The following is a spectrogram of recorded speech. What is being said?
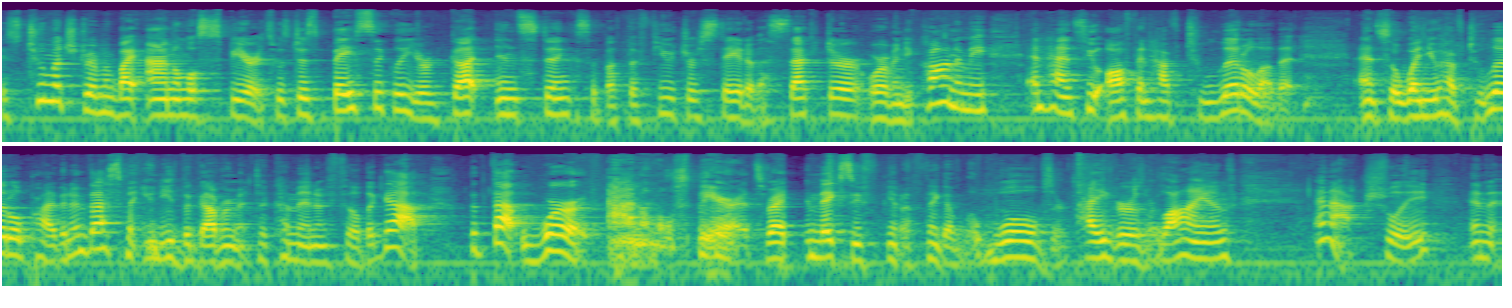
is too much driven by animal spirits, which is basically your gut instincts about the future state of a sector or of an economy, and hence you often have too little of it. And so when you have too little private investment, you need the government to come in and fill the gap. But that word, animal spirits, right, it makes you, you know, think of the wolves or tigers or lions. And actually, in,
